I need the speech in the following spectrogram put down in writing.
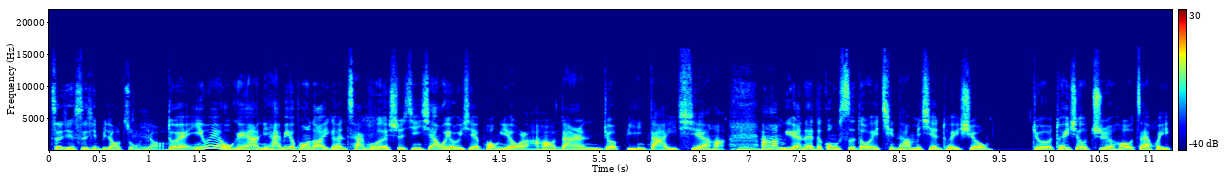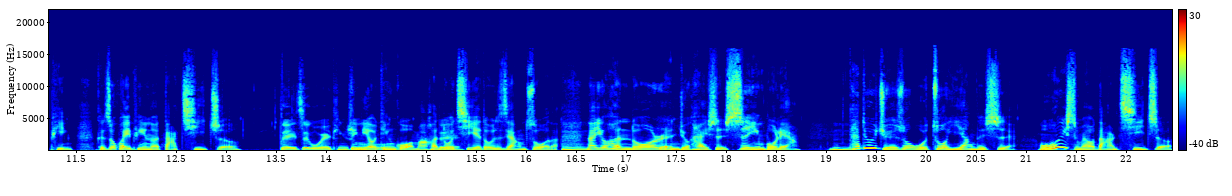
这件事情比较重要，对，因为我跟你讲，你还没有碰到一个很残酷的事情。像我有一些朋友啦，哈，当然就比你大一些哈，那他们原来的公司都会请他们先退休，就退休之后再回聘，可是回聘呢打七折。对，这个我也听说过，你有听过吗？很多企业都是这样做的。那有很多人就开始适应不良，他就会觉得说，我做一样的事。我为什么要打七折？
